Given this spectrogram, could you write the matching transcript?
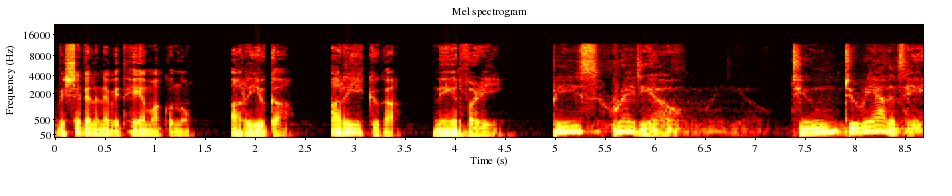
വിശകലന വിധേയമാക്കുന്നു. അറിയുക അറിയിക്കുക. നേർവഴി. Peace radio tune to reality.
